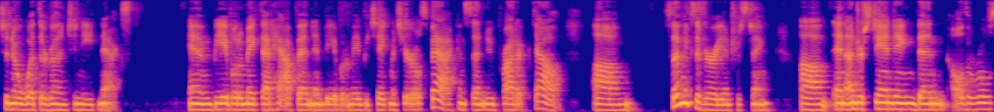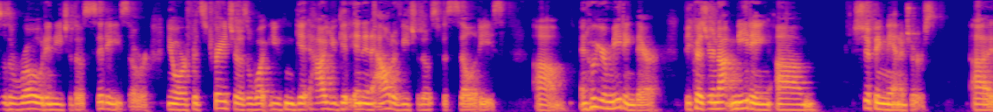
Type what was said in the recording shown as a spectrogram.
to know what they're going to need next, and be able to make that happen, and be able to maybe take materials back and send new product out. Um, so that makes it very interesting. Um, and understanding then all the rules of the road in each of those cities or you know or if it's trade shows what you can get how you get in and out of each of those facilities um, and who you're meeting there. Because you're not meeting um, shipping managers uh,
